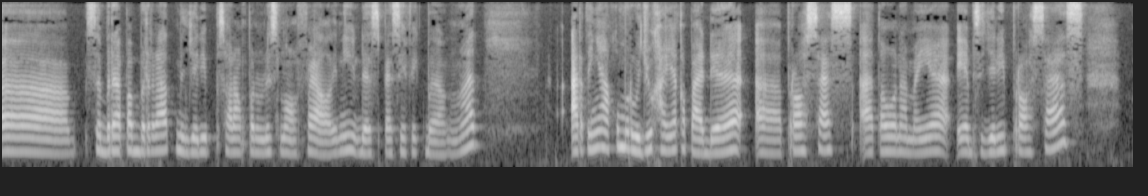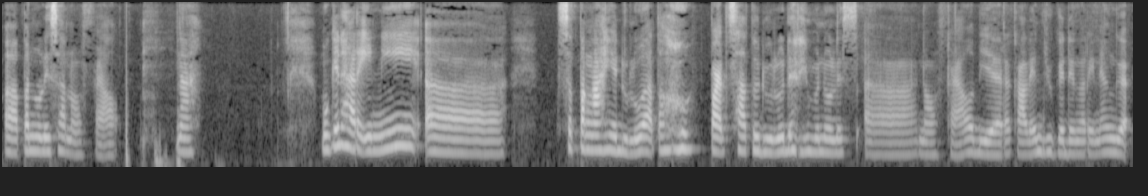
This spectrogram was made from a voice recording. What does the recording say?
uh, seberapa berat menjadi seorang penulis novel? Ini udah spesifik banget. Artinya aku merujuk hanya kepada uh, proses atau namanya ya bisa jadi proses uh, penulisan novel. Nah mungkin hari ini uh, setengahnya dulu atau part satu dulu dari menulis uh, novel biar kalian juga dengerinnya nggak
